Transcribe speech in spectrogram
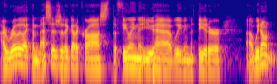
I really like the message that it got across, the feeling that you have leaving the theater. Uh, we don't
